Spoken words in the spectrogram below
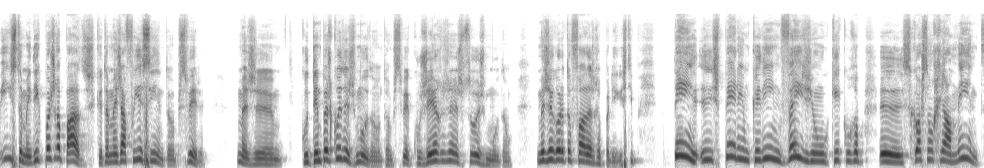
isso também digo para os rapazes, que eu também já fui assim, estão a perceber? Mas uh, com o tempo as coisas mudam, estão a perceber? Com os erros as pessoas mudam. Mas agora estou a falar das raparigas. Tipo, bem, uh, esperem um bocadinho, vejam o que é que o rap... uh, se gostam realmente.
